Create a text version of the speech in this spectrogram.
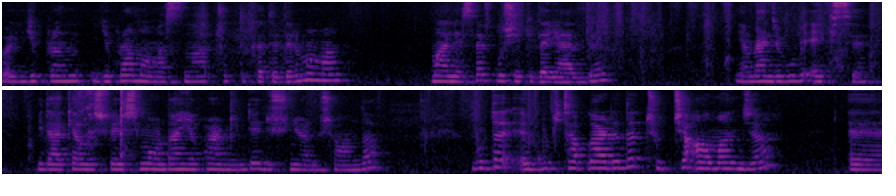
böyle yıpran, yıpranmamasına çok dikkat ederim ama maalesef bu şekilde geldi. Yani bence bu bir eksi. Bir dahaki alışverişimi oradan yapar mıyım diye düşünüyorum şu anda. Burada e, bu kitaplarda da Türkçe, Almanca e,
